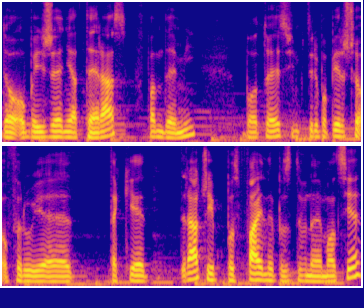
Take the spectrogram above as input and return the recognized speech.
do obejrzenia teraz, w pandemii, bo to jest film, który po pierwsze oferuje takie raczej fajne, pozytywne emocje.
